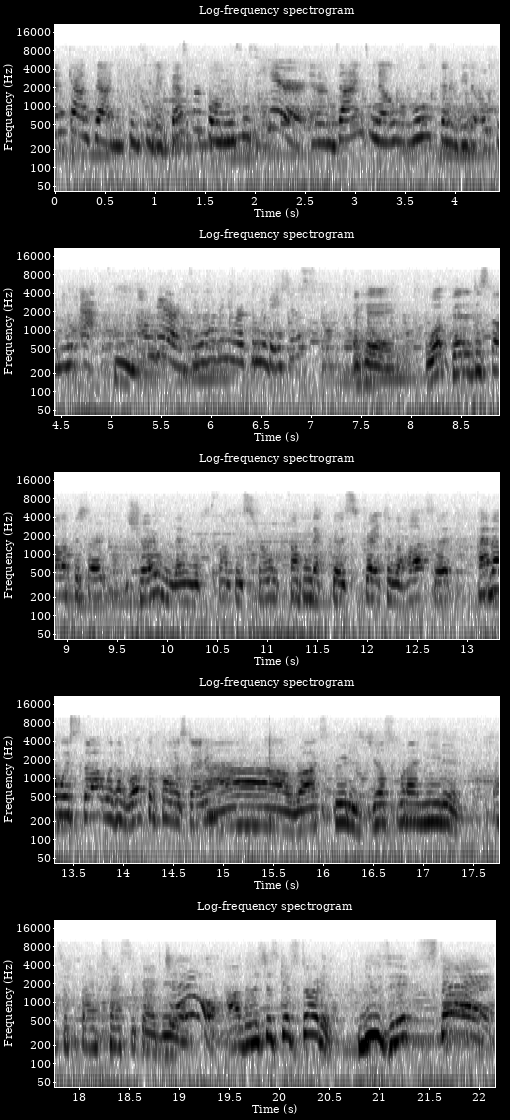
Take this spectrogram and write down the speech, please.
M Countdown, you can see the best performances here, and I'm dying to know who's going to be the opening act. Hmm. Javier, do you have any recommendations? Okay, what better to start off the show, show than with something strong, something that goes straight to the heart. So how about we start with a rock performance, Daniel? Ah, Rock Spirit is just what I needed. That's a fantastic idea. Ciao. Ah, then let's just get started. Music, start!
